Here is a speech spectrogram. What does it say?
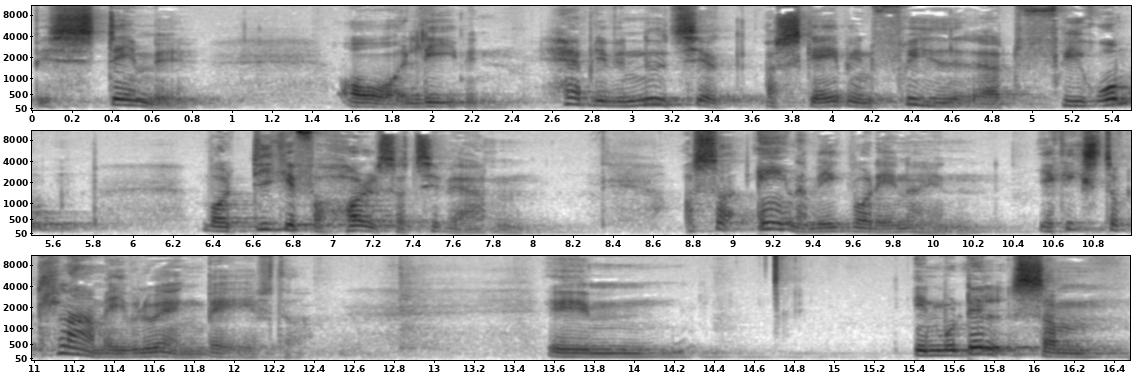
bestemme over eleven. Her bliver vi nødt til at skabe en frihed eller et frirum, hvor de kan forholde sig til verden. Og så aner vi ikke, hvor det ender henne. Jeg kan ikke stå klar med evalueringen bagefter. Øhm, en model, som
